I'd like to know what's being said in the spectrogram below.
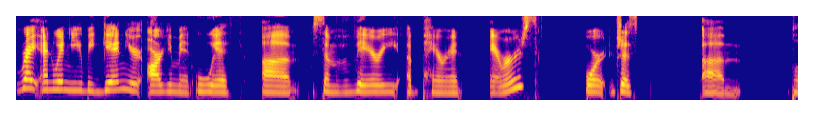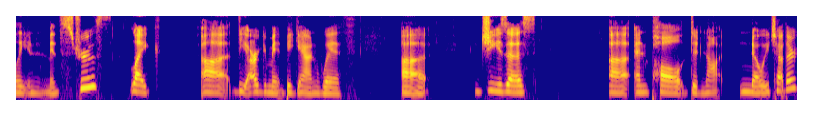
Right. And when you begin your argument with um, some very apparent errors or just um, blatant mistruths, like uh, the argument began with uh, Jesus uh, and Paul did not know each other.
